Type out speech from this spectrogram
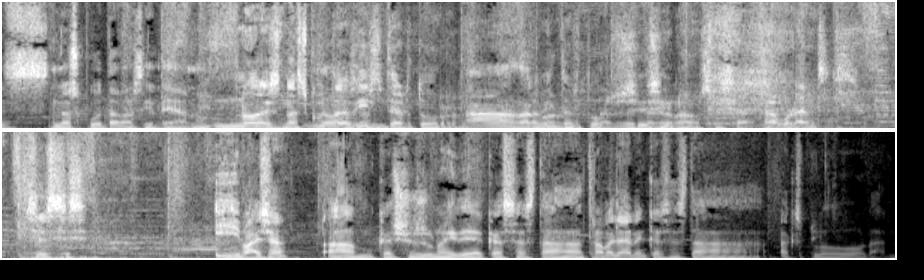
És nascut a Basilea, no? no és nascut No a. Winterthur. Ah, A d'acord. Winterthur, sí, sí. Raó, sí, sí. Assegurances. Sí, sí, sí. I vaja, um, que això és una idea que s'està treballant i que s'està explorant.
